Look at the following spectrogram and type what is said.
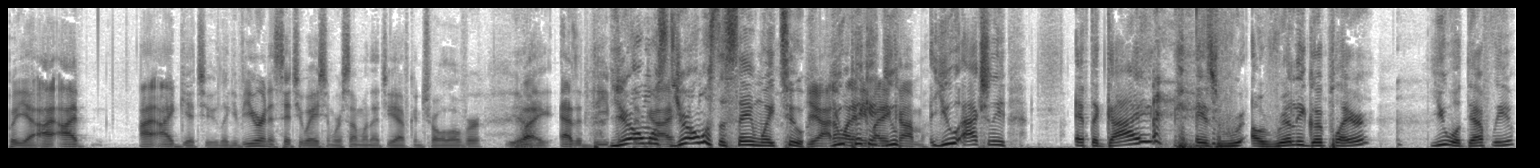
But yeah, I, I, I, I get you. Like if you're in a situation where someone that you have control over, like as a defensive You're almost guy, you're almost the same way too. Yeah, I don't you want pick it- anybody to you, come. You actually, if the guy is a really good player, you will definitely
